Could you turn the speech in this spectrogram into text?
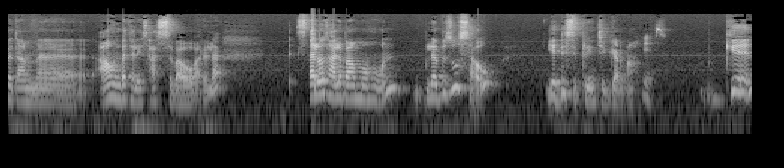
በጣም አሁን በተለይ ሳስበው አደለ ጸሎት አልባ መሆን ለብዙ ሰው የዲሲፕሊን ችግር ነው. ግን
